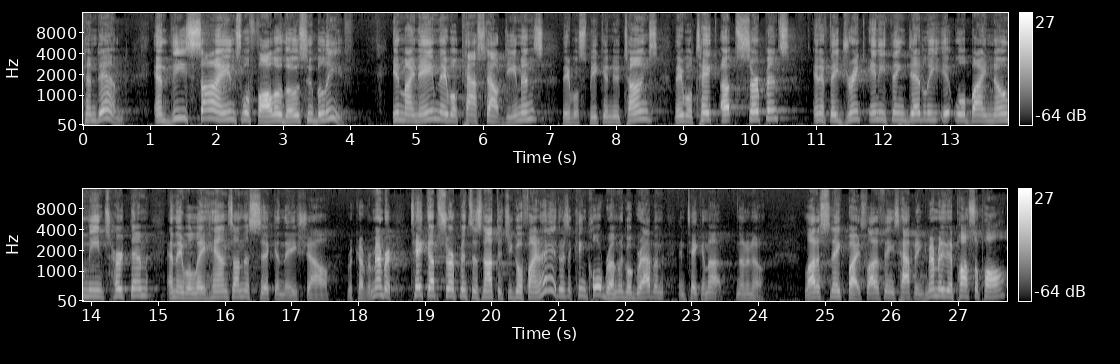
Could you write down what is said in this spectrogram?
condemned. And these signs will follow those who believe. In my name they will cast out demons, they will speak in new tongues, they will take up serpents, and if they drink anything deadly, it will by no means hurt them, and they will lay hands on the sick, and they shall recover. Remember, take up serpents is not that you go find, hey, there's a king cobra. I'm going to go grab him and take him up. No, no, no. A lot of snake bites, a lot of things happening. Remember the Apostle Paul?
